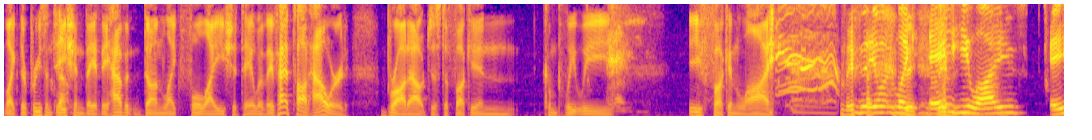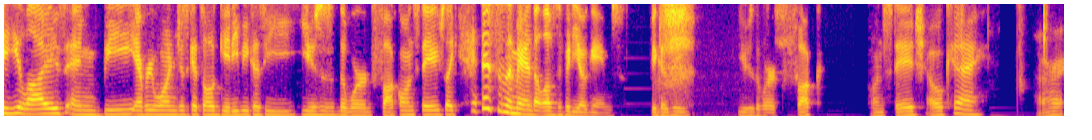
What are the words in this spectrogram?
Like their presentation, they they haven't done like full Aisha Tyler. They've had Todd Howard brought out just to fucking completely you fucking lie. Had- like they- a they've- he lies. A he lies, and B everyone just gets all giddy because he uses the word "fuck" on stage. Like this is a man that loves video games because he used the word "fuck" on stage. Okay, all right.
